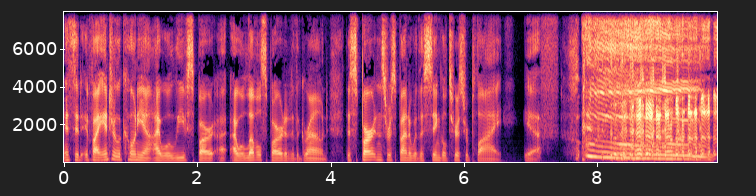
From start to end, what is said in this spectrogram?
And said, "If I enter Laconia, I will leave Sparta. I will level Sparta to the ground." The Spartans responded with a single terse reply: "If." Ooh.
